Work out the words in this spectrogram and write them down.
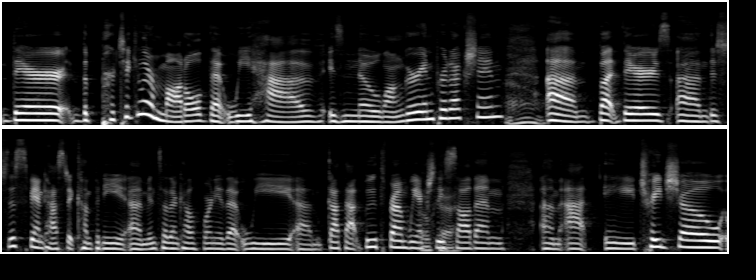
there, the particular model that we have is no longer in production, um, but there's um, there's this fantastic company um, in Southern California that we um, got that booth from. We actually Okay. saw them um, at a trade show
